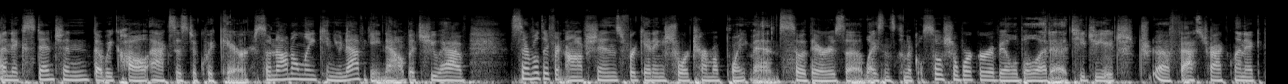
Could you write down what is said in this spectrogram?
an extension that we call access to quick care. So not only can you navigate now but you have several different options for getting short-term appointments. So there is a licensed clinical social worker available at a TGH uh, fast track clinic.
